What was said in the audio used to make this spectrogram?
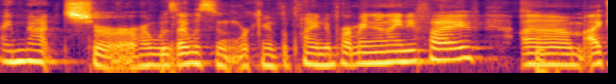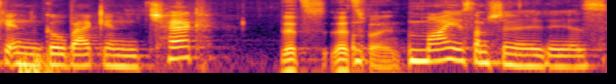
I'm not sure. I was I wasn't working at the planning department in '95. Um, I can go back and check. That's that's fine. My assumption it is.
